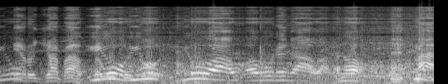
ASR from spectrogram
io, Ero già fatto. io, io, io a, a Uregava, no? Eh, ma- ma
